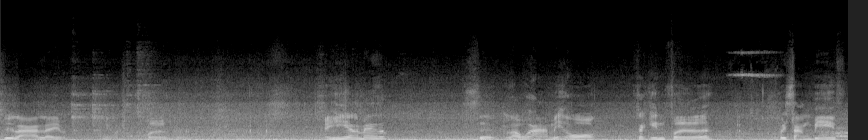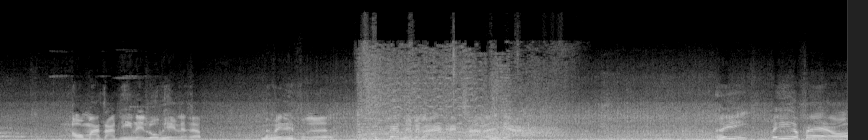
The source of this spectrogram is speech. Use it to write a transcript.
ชื่อร้านอะไรเนี่ยเฟอไอ้เหี้ยแม่งเสือกเราก็อ่านไม่ออก จะกินเฝอไปสั่งบีฟ เอามาตามที่ในรูปเห็นนะครับ มันไม่ได้เฝอแม่งเหมือนเป็นร้านอาหารเช้าอะไรทุกอย่างเฮ้ยไม่กินกาแฟเหรอ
